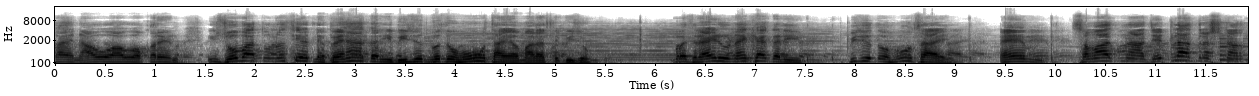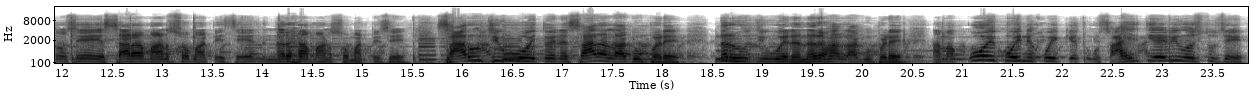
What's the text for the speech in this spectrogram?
થાય ને આવો આવો કરે ને. એ જોવાતું નથી એટલે ભેહા કરી. બીજું બધું શું થાય અમારાથી બીજું? બસ રાયડું નાખ્યા કરી. બીજું તો શું થાય? એમ સમાજના જેટલા દ્રષ્ટાંતો છે, એ સારા માણસો માટે છે અને નરહા માણસો માટે છે. સારું જીવવું હોય તો એને સારા લાગુ પડે, નરહું જીવવું હોય એને નરહા લાગુ પડે. આમાં કોઈ કોઈને કોઈ કહેતું સાહિત્ય એવી વસ્તુ છે,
